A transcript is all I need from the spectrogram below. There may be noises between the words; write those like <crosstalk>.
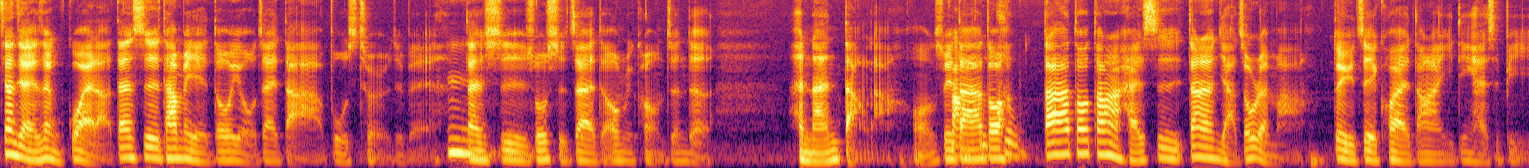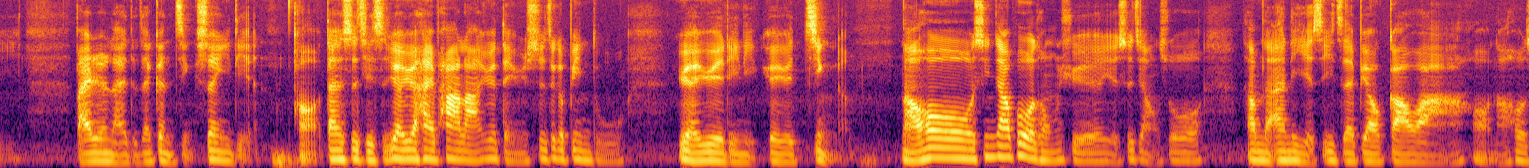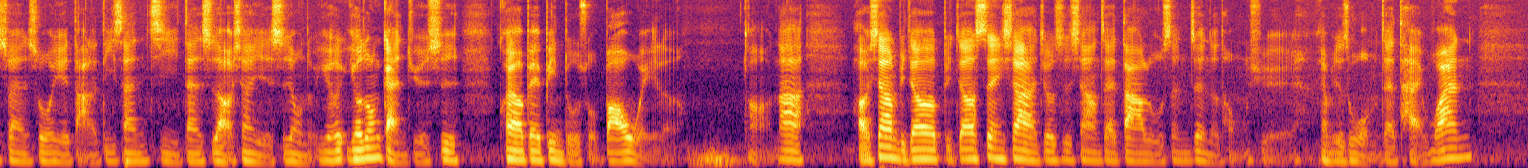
这样讲也是很怪啦，但是他们也都有在打 booster，对不对？嗯。但是说实在的，Omicron 真的很难挡啦，哦，所以大家都大家都当然还是当然亚洲人嘛，对于这一块当然一定还是比白人来的再更谨慎一点，哦。但是其实越来越害怕啦，因为等于是这个病毒越来越离你越来越近了。然后新加坡的同学也是讲说。他们的案例也是一直在飙高啊，哦，然后虽然说也打了第三剂，但是好像也是用的有有种感觉是快要被病毒所包围了，哦，那好像比较比较剩下就是像在大陆深圳的同学，要么就是我们在台湾，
